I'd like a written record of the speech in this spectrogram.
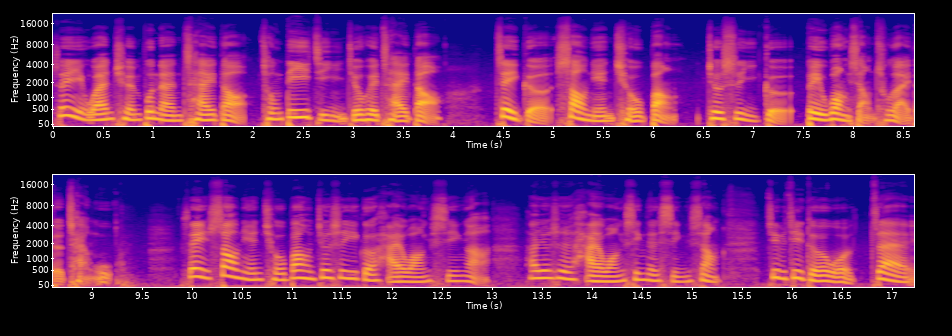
所以完全不难猜到，从第一集你就会猜到，这个少年球棒就是一个被妄想出来的产物，所以少年球棒就是一个海王星啊，它就是海王星的形象。记不记得我在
